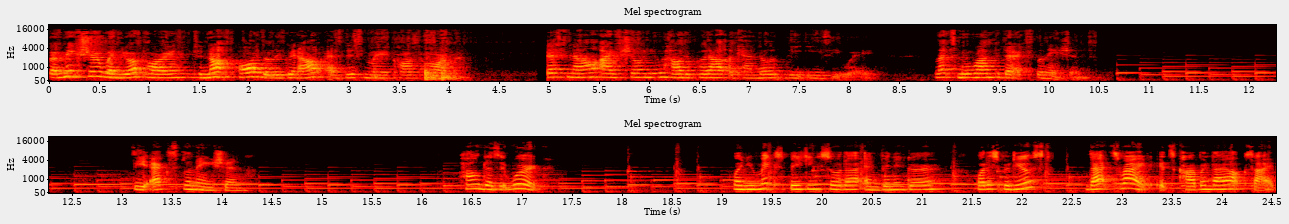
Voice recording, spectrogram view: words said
But make sure when you're pouring to not pour the liquid out as this may cause harm. Just now I've shown you how to put out a candle the easy way. Let's move on to the explanations. The explanation. How does it work? When you mix baking soda and vinegar, what is produced? That's right, it's carbon dioxide.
